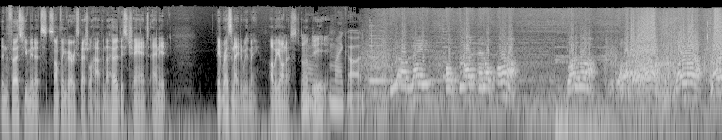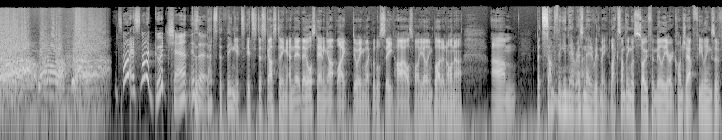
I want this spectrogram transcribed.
in the first few minutes, something very special happened. I heard this chant and it it resonated with me. I'll be honest. Oh dear. Oh my god. We are made of blood and of honor. Blood and honor. Blood and honor. Blood and honor. Blood and honor. Blood and honor. It's not. It's not a good chant, is But it? That's the thing. It's it's disgusting, and they're they're all standing up like doing like little Sieg Heils while yelling blood and honor. Um, but something in there resonated with me. Like something was so familiar. It conjured out feelings of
